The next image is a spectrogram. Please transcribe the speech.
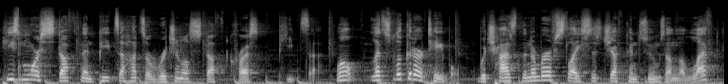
He's more stuffed than Pizza Hut's original stuffed crust pizza. Well, let's look at our table, which has the number of slices Jeff consumes on the left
